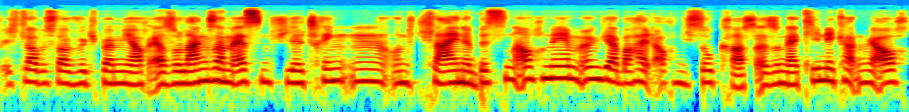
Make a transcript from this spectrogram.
ich glaube, es war wirklich bei mir auch eher so langsam essen, viel trinken und kleine Bissen auch nehmen irgendwie, aber halt auch nicht so krass. Also in der Klinik hatten wir auch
